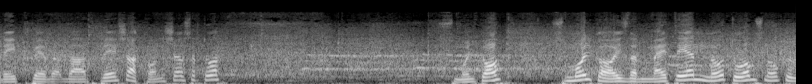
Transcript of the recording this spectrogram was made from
Arī pie vārtu priekšā Koniševs ar to. Smuļko. Smuļko izdara metienu. Nu, Toms, nu, kur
